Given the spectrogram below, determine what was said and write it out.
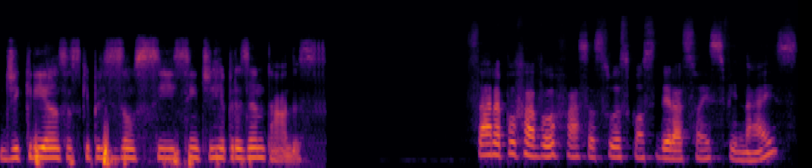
de crianças que precisam se sentir representadas. Sara, por favor, faça suas considerações finais.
